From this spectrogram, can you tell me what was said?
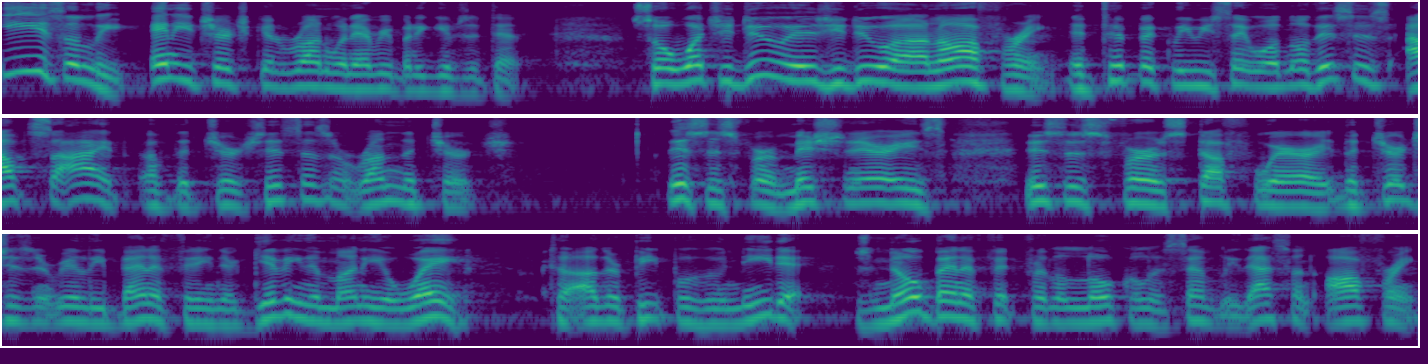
easily. Any church can run when everybody gives a tenth. So what you do is you do an offering. And typically we say, well, no, this is outside of the church. This doesn't run the church. This is for missionaries. This is for stuff where the church isn't really benefiting. They're giving the money away to other people who need it. There's no benefit for the local assembly. That's an offering.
